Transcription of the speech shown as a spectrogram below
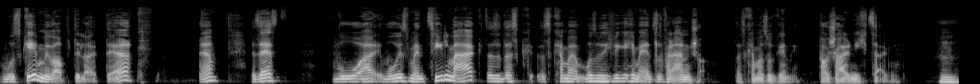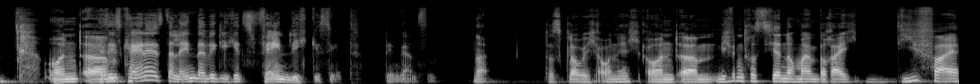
muss geben überhaupt die Leute, ja. ja? Das heißt, wo, wo ist mein Zielmarkt? Also das, das kann man, muss man sich wirklich im Einzelfall anschauen. Das kann man so pauschal nicht sagen. Hm. Und ähm, es ist keines der Länder wirklich jetzt feindlich gesinnt, dem Ganzen. Nein. Das glaube ich auch nicht. Und ähm, mich würde interessieren nochmal im Bereich DeFi.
